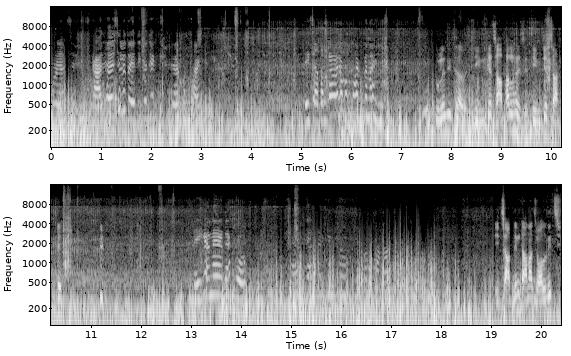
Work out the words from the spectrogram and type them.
পড়ে আছে। কাজ হয়েছিল তো এদিক ওদিক এরকম থাকে। এই চাতালটা এরকম থাকবে নাকি? তুলে দিতে হবে। তিনটে চাতাল হয়েছে তিনটে চারটে। এইখানে দেখো ঢ্যাঁড়স গাছের কিন্তু অবস্থা নয়। এই চার দিন টানা জল দিচ্ছি।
